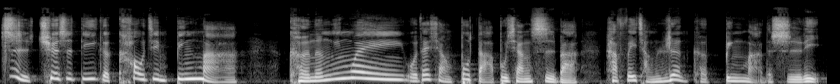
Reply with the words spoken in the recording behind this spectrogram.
智却是第一个靠近兵马。可能因为我在想不打不相识吧，他非常认可兵马的实力。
